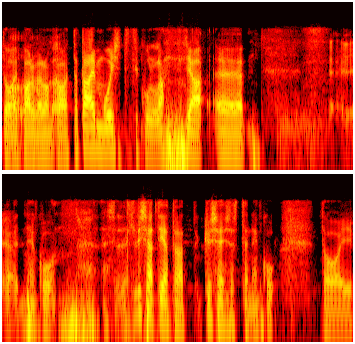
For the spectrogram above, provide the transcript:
toi palvelun kautta. tai muistitikulla. Ja niin kuin, lisätietoa kyseisestä niin kuin, toi,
